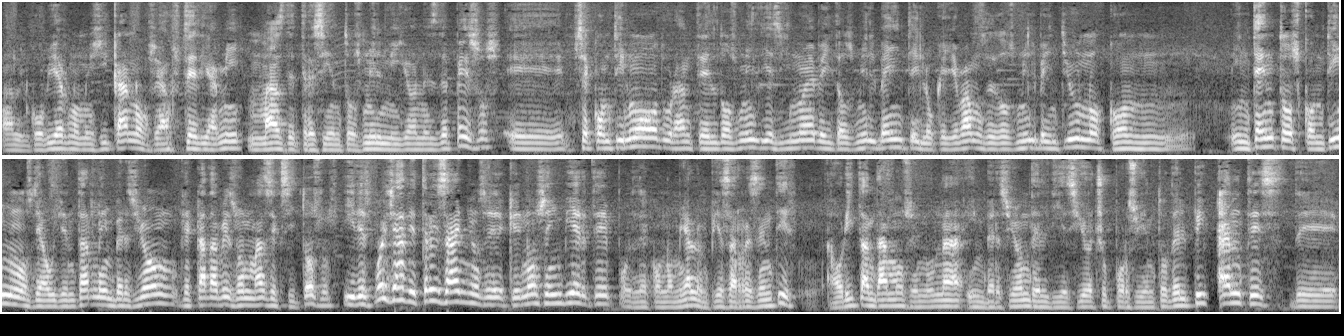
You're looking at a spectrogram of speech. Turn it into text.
al gobierno mexicano, o sea, a usted y a mí, más de 300 mil millones de pesos. Eh, se continuó durante el 2019 y 2020 y lo que llevamos de 2021 con intentos continuos de ahuyentar la inversión que cada vez son más exitosos. Y después ya de tres años de que no se invierte pues la economía lo empieza a resentir. Ahorita andamos en una inversión del 18% del PIB antes de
